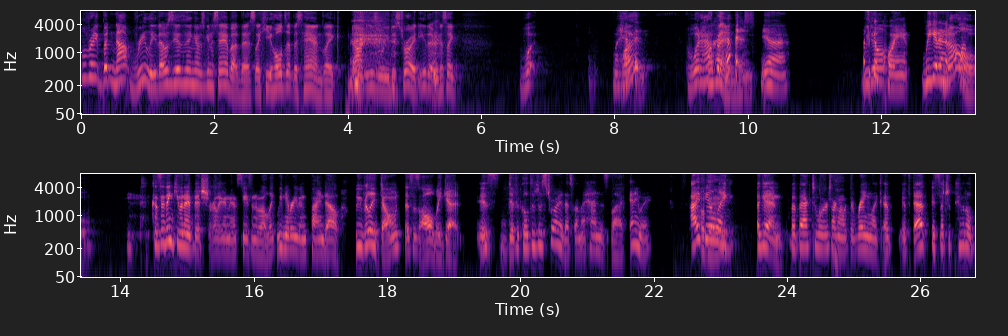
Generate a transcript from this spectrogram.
well right, but not really. That was the other thing I was gonna say about this. Like he holds up his hand, like not easily destroyed either. And it's like what what, What? happened what what happened? happened yeah We a good don't point we get an No. because i think you and i bitched earlier in that season about like we never even find out we really don't this is all we get it's difficult to destroy that's why my hand is black anyway i feel Okay. like again but back to what we were talking about with the ring like if, that is such a pivotal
